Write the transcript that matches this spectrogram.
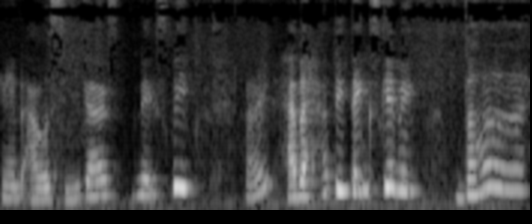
And I will see you guys next week. All right. Have a happy Thanksgiving. Bye.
